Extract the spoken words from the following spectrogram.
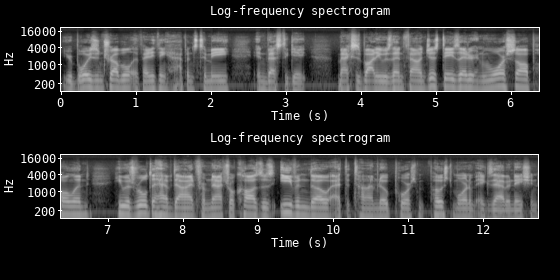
Your boy's in trouble. If anything happens to me, investigate. Max's body was then found just days later in Warsaw, Poland. He was ruled to have died from natural causes, even though at the time no post mortem examination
